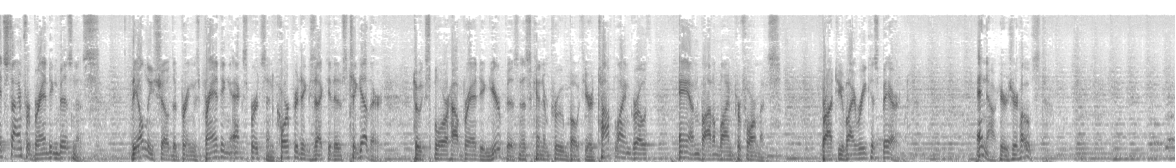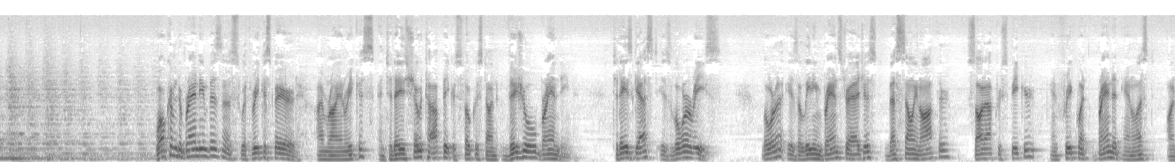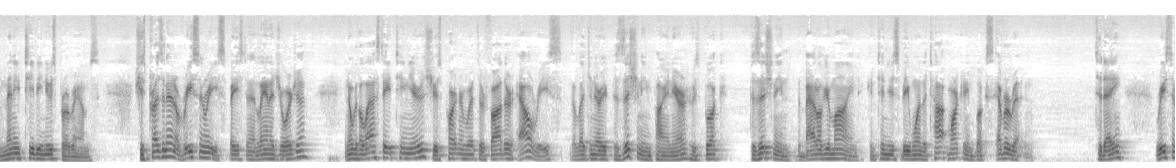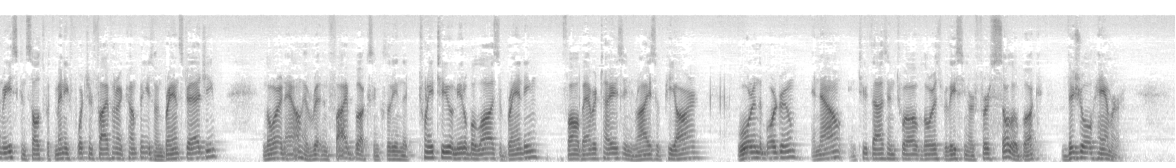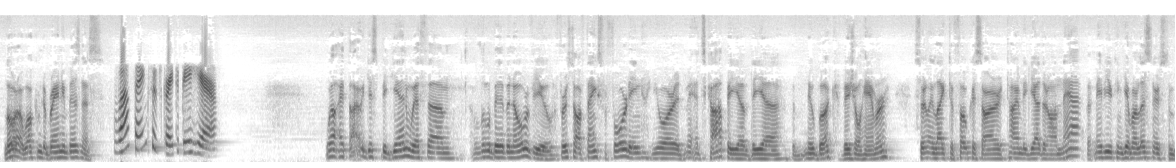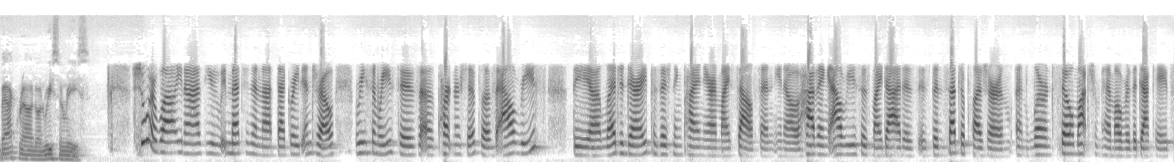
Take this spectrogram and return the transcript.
It's time for Branding Business, the only show that brings branding experts and corporate executives together to explore how branding your business can improve both your top line growth and bottom line performance. Brought to you by Rieches Baird. And now here's your host. Welcome to Branding Business with Rieches Baird. I'm Ryan Rieches, and today's show topic is focused on visual branding. Today's guest is Laura Ries. Laura is a leading brand strategist, best-selling author, sought-after speaker, and frequent branded analyst on many TV news programs. She's president of Ries and Ries, based in Atlanta, Georgia. And over the last 18 years, she has partnered with her father, Al Ries, the legendary positioning pioneer, whose book, Positioning, The Battle of Your Mind, continues to be one of the top marketing books ever written. Today, Ries and Ries consults with many Fortune 500 companies on brand strategy, Laura and Al have written five books, including The 22 Immutable Laws of Branding, Fall of Advertising, Rise of PR, War in the Boardroom, and now, in 2012, Laura is releasing her first solo book, Visual Hammer. Laura, welcome to Branding Business. Well, thanks. It's great to be here. Well, I thought we'd just begin with um, a little bit of an overview. First off, thanks for forwarding your advanced copy of the, uh, the new book, Visual Hammer certainly like to focus our time together on that, but maybe you can give our listeners some background on Ries and Ries. Sure. Well, you know, as you mentioned in that, that great intro, Ries and Ries is a partnership of Al Ries, the uh, legendary positioning pioneer, and myself. And you know, having Al Ries as my dad has has been such a pleasure, and, and learned so much from him over the decades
